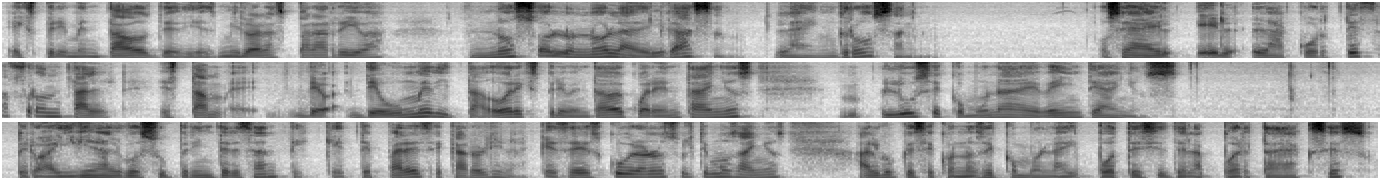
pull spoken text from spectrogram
experimentados de 10.000 horas para arriba no solo no la adelgazan, la engrosan? O sea, la corteza frontal está, de, de, un meditador experimentado de 40 años luce como una de 20 años. Pero ahí viene algo súper interesante. ¿Qué te parece, Carolina? Que se descubrió en los últimos años algo que se conoce como la hipótesis de la puerta de acceso.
